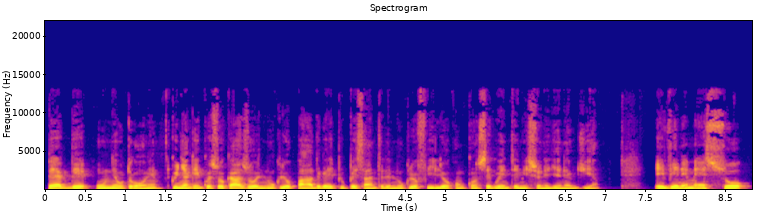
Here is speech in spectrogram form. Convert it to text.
perde un neutrone, quindi anche in questo caso il nucleo padre è più pesante del nucleo figlio con conseguente emissione di energia e viene emesso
